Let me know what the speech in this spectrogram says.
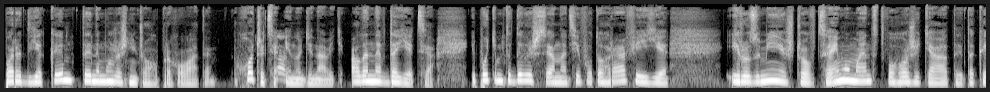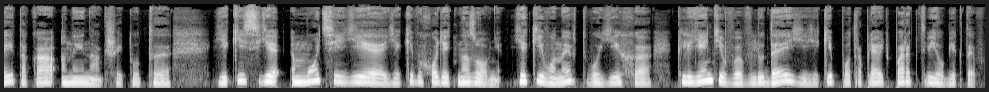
перед яким ти не можеш нічого приховати. Хочеться Так. іноді навіть, але не вдається. І потім ти дивишся на ці фотографії і розумієш, що в цей момент твого життя ти такий, така, а не інакший. Тут е, якісь є емоції, які виходять назовні. Які вони в твоїх е, клієнтів, в людей, які потрапляють перед твій об'єктив?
